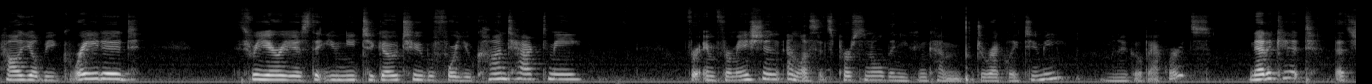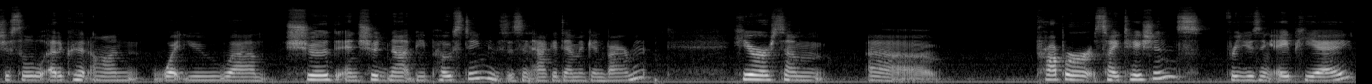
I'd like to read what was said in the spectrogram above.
how you'll be graded, three areas that you need to go to before you contact me for information. Unless it's personal, then you can come directly to me. I'm going to go backwards. Netiquette, that's just a little etiquette on what you um, should and should not be posting. This is an academic environment. Here are some uh, proper citations for using APA.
